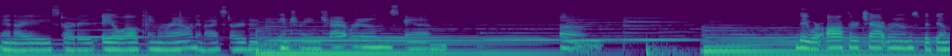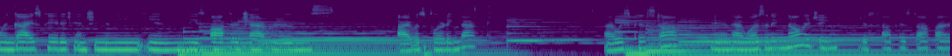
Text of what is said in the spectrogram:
and i started aol came around and i started entering chat rooms and um, they were author chat rooms, but then when guys paid attention to me in these author chat rooms, I was flirting back. I was pissed off, and I wasn't acknowledging just how pissed off I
